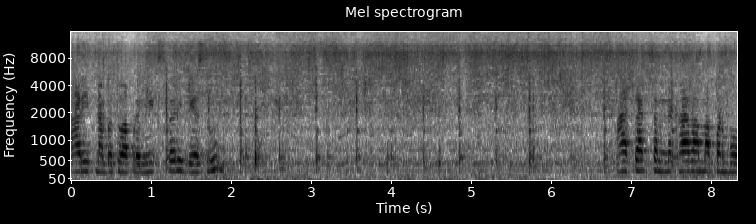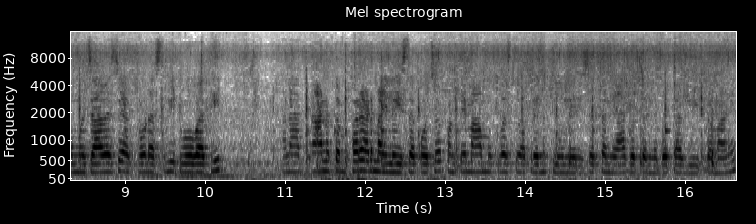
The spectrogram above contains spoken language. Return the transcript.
આ રીતના બધું આપણે મિક્સ કરી દઈશું આ શાક તમને ખાવામાં પણ બહુ મજા આવે છે થોડા સ્વીટ હોવાથી. અને આને તમે ફરાળમાં લઈ શકો છો, પણ તેમાં અમુક વસ્તુ આપણે નથી ઉમેરી શકતા, મેં આગળ તમને બતાવ્યું એ પ્રમાણે.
